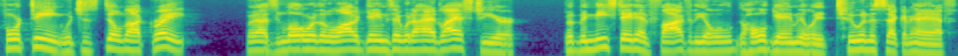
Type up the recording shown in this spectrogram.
14, which is still not great, but that's lower than a lot of games they would have had last year. But McNeese State had five for the whole, the whole game. They only had two in the second half.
